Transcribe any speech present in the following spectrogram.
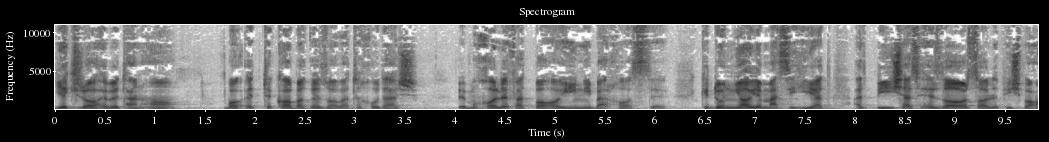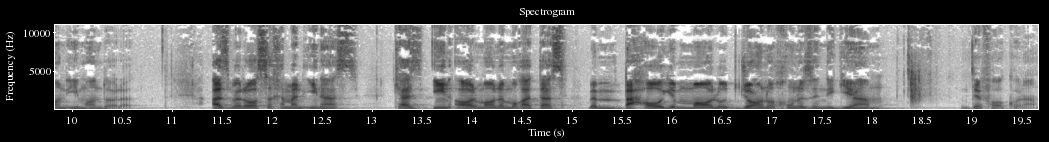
یک راهب تنها با اتکاب قضاوت خودش به مخالفت با آینی برخواسته که دنیای مسیحیت از بیش از هزار سال پیش به آن ایمان دارد. عزم راسخ من این است که از این آرمان مقدس به بهای مال و جان و خون و زندگیم دفاع کنم.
